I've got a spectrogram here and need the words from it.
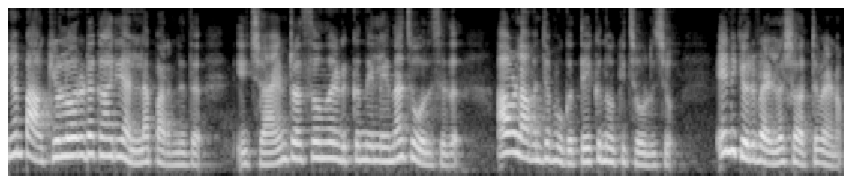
ഞാൻ ബാക്കിയുള്ളവരുടെ കാര്യമല്ല പറഞ്ഞത്. ഈ ചായൻ ഡ്രസ്സൊന്നും എടുക്കുന്നില്ലേന്നാ ചോദിച്ചത്. അവൾ അവന്റെ മുഖത്തേക്ക് നോക്കി ചോദിച്ചു. എനിക്കൊരു വെള്ള ഷർട്ട് വേണം.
